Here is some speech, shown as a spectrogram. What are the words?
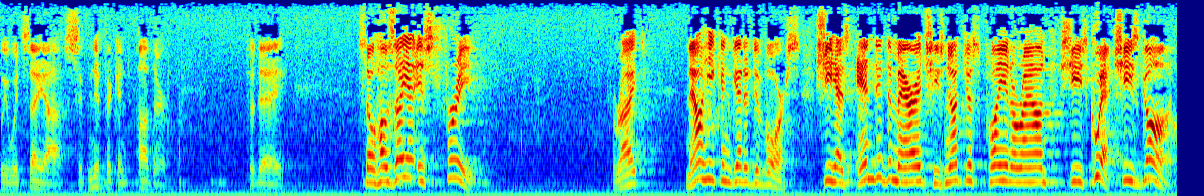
We would say a significant other today. So Hosea is free. Right? Now he can get a divorce. She has ended the marriage. She's not just playing around. She's quit. She's gone.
